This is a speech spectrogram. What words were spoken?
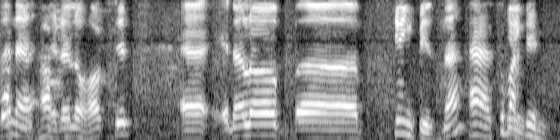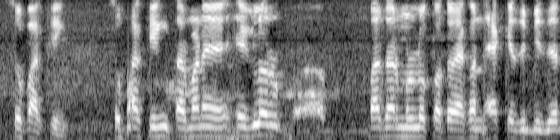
তাই না? এটা হলো হক সিড। এটা হলো কিং পিস না? হ্যাঁ সুপার। কিন সুপার কিং। সুপার কিং তার মানে এগুলোর বাজার মূল্য কত এখন? এক কেজি বীজের?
